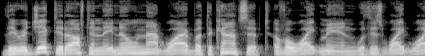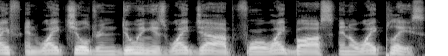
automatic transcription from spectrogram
They reject it often, they know not why, but the concept of a white man with his white wife and white children doing his white job for a white boss in a white place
